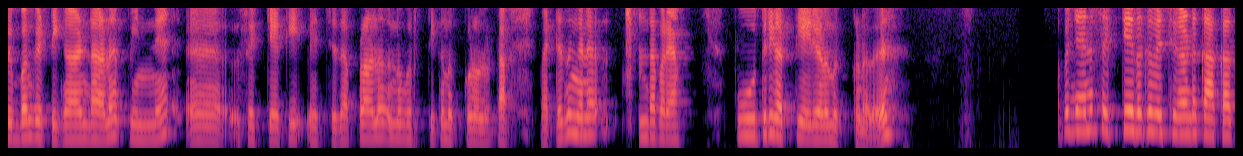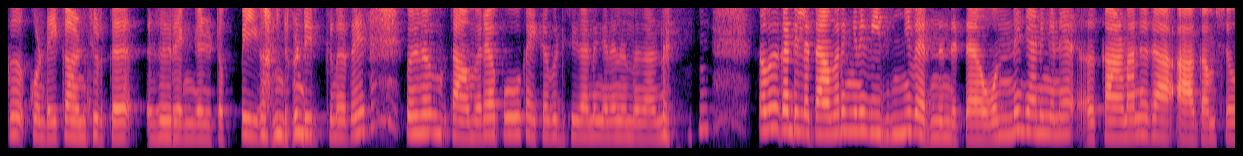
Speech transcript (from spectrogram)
റിബൺ കെട്ടിക്കാണ്ടാണ് പിന്നെ സെറ്റാക്കി വെച്ചത്. അപ്പോഴാണ് ഒന്ന് വൃത്തിക്ക് നിൽക്കണുള്ളൂ കേട്ടോ മറ്റേത് ഇങ്ങനെ എന്താ പറയുക പൂത്തിരി കത്തിയായിട്ടാണ് നിൽക്കുന്നത് അപ്പം ഞാൻ സെറ്റ് ചെയ്തൊക്കെ വെച്ചുകൊണ്ട് കാക്കാക്ക് കൊണ്ടുപോയി കാണിച്ചു കൊടുത്ത രംഗം കേട്ടോ ഇപ്പം ഈ കണ്ടുകൊണ്ടിരിക്കണത് താമര പൂ കൈക്ക പിടിച്ച് കണ്ട് ഇങ്ങനെ നിന്ന് കണ്ട് അപ്പോൾ കണ്ടില്ല താമര ഇങ്ങനെ വിരിഞ്ഞ് വരുന്നുണ്ട് കേട്ടോ ഒന്ന് ഞാനിങ്ങനെ കാണാനൊരു ആകാംക്ഷ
